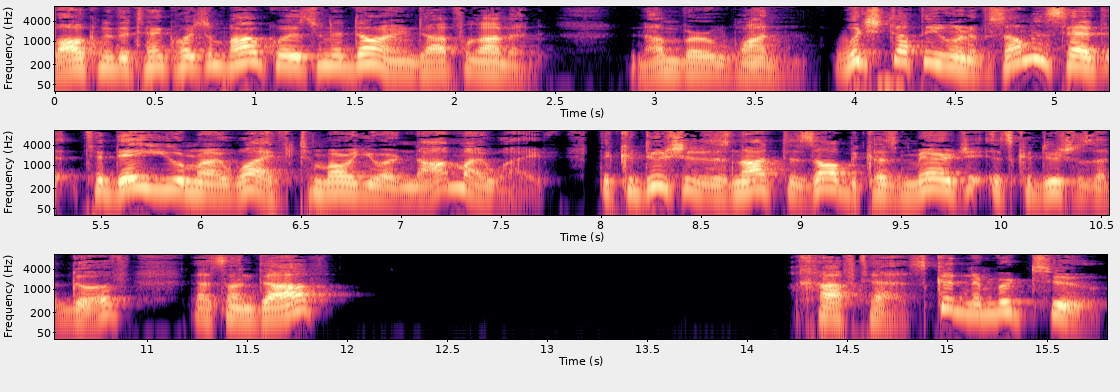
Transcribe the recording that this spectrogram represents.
Welcome to the 10 question pop quiz from Nedarim Daf Lamed. Number one. Which daf do? If someone said, today you are my wife, tomorrow you are not my wife, the Kedusha does not dissolve because marriage is Kedusha's a guf. That's on Daf. Chavtes. Good. Number two.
